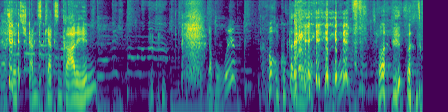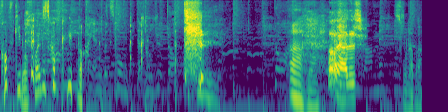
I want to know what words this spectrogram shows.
er stellt sich ganz kerzengerade hin. Jawohl. Und guckt dann so hoch. Jawohl. So, so ein Kopfkino, volles Kopfkino. Ach ja. Oh, herrlich. Das ist wunderbar.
